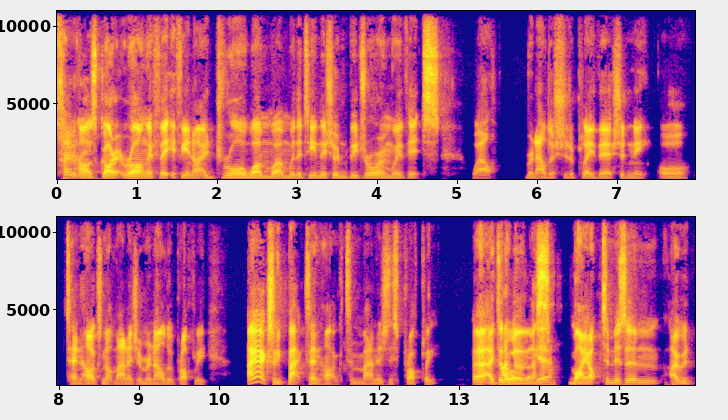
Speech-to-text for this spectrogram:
totally. Ten Hag's got it wrong. If they if United draw one one with a team they shouldn't be drawing with, it's well, Ronaldo should have played there, shouldn't he? Or Ten Hag's not managing Ronaldo properly. I actually back Ten Hag to manage this properly. Uh, I don't know whether that's yeah. my optimism. I would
